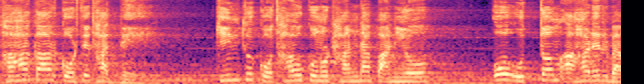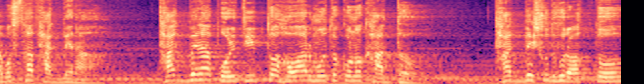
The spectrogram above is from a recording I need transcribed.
হাহাকার করতে থাকবে। কিন্তু কোথাও কোনো ঠান্ডা পানীয় ও উত্তম আহারের ব্যবস্থা থাকবে না। থাকবে না পরিতৃপ্ত হওয়ার মতো কোনো খাদ্য। থাকবে শুধু রক্ত,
